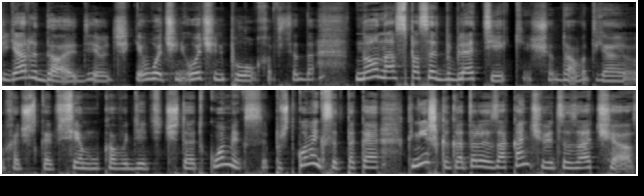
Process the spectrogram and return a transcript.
Я рыдаю, девочки. Очень-очень плохо всегда. Но нас спасают библиотеки еще, да. Вот я хочу сказать всем, у кого дети читают комиксы, потому что комикс это такая книжка, которая заканчивается за час,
